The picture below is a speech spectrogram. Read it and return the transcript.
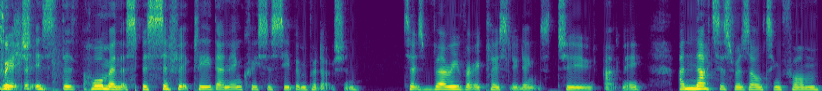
which okay. is the hormone that specifically then increases sebum production. So it's very, very closely linked to acne. And that is resulting from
